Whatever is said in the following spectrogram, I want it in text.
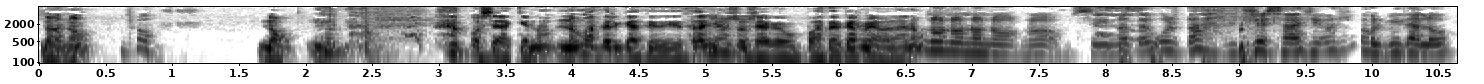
No, no, no. no. o sea que no, no me acerqué hace 10 años, o sea que puedo acercarme ahora, ¿no? No, no, no, no, no. Si no te gusta hace 3 años, olvídalo.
